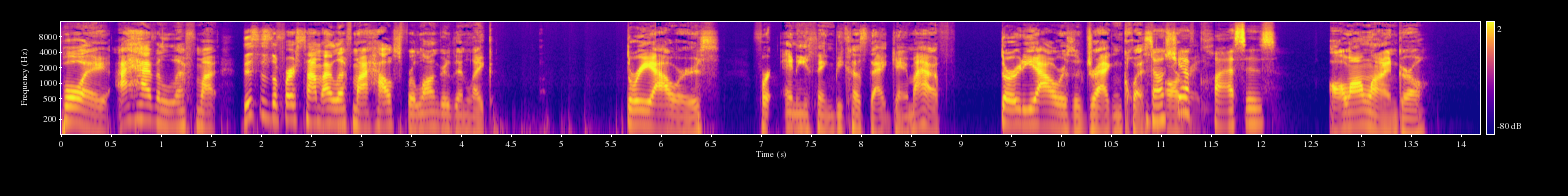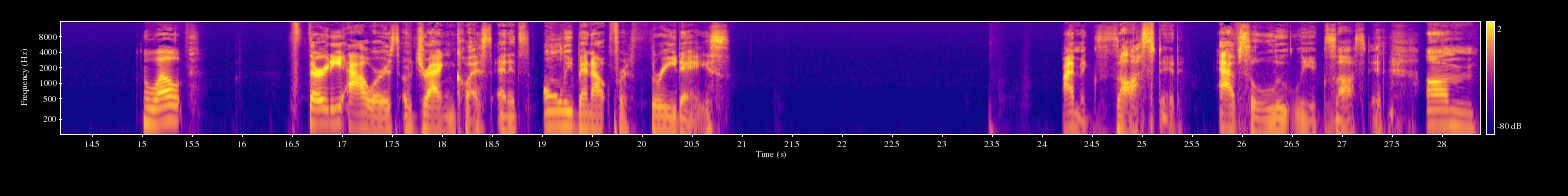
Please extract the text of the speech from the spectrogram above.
boy, I haven't left my. This is the first time I left my house for longer than like three hours for anything because that game. I have 30 hours of Dragon Quest Don't you have classes? all online, girl. Welp. 30 hours of Dragon Quest, and it's only been out for three days. I'm exhausted. Absolutely exhausted. Um,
